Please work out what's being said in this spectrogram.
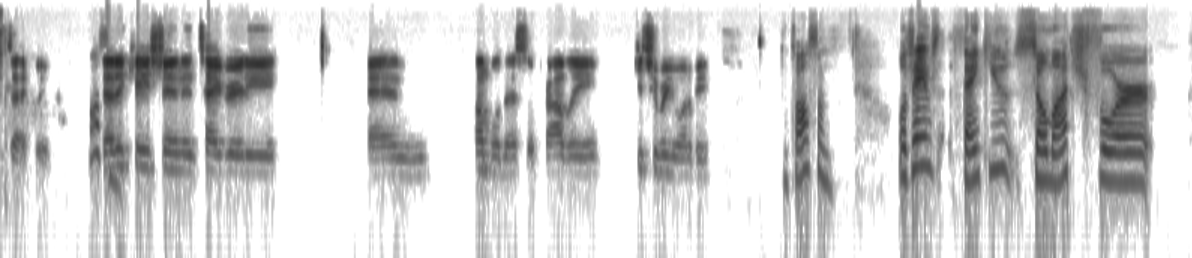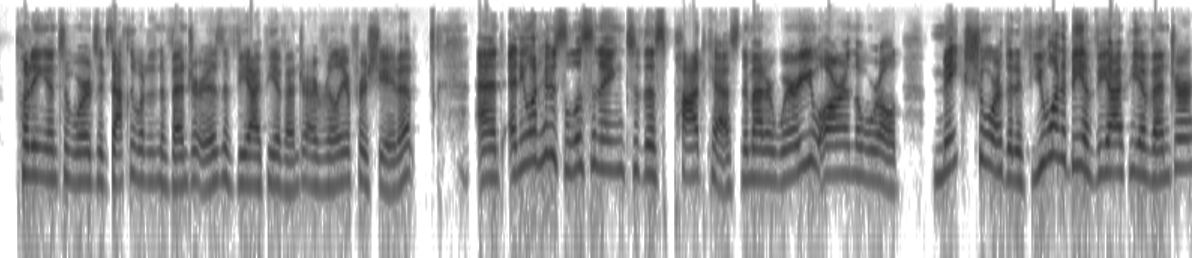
Exactly. Awesome. Dedication, integrity, and humbleness will probably get you where you want to be. It's awesome. Well, James, thank you so much for putting into words exactly what an Avenger is, a VIP Avenger. I really appreciate it. And anyone who's listening to this podcast, no matter where you are in the world, make sure that if you want to be a VIP Avenger,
